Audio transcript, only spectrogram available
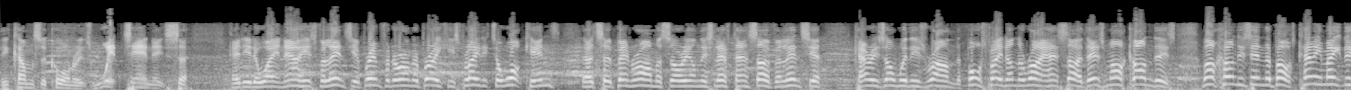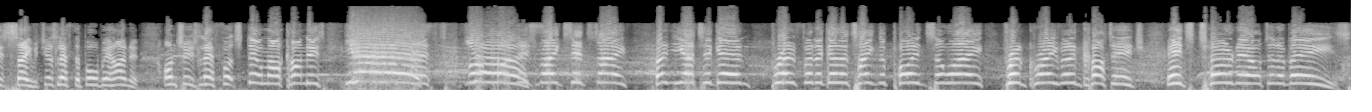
Here comes the corner. It's whipped in. It's. Uh, headed away. Now here's Valencia. Brentford are on a break. He's played it to Watkins, uh, to Benrahma, sorry, on this left hand side. Valencia carries on with his run. The ball's played on the right hand side. There's Marcondes. Marcondes in the box. Can he make this save? He just left the ball behind him. Onto his left foot. Still Marcondes. Yes! Marcondes yes! makes it safe. And yet again, Brentford are going to take the points away from Craven Cottage. It's 2 0 to the Bees.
